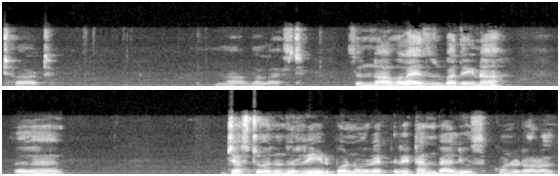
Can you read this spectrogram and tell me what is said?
start normalized. So normalized பார்த்தீங்கன்னா ஜஸ்ட் அது வந்து ரீட் பண்ணும் ரிட்டர்ன் வேல்யூஸ் கொண்டுட்டு வரும்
